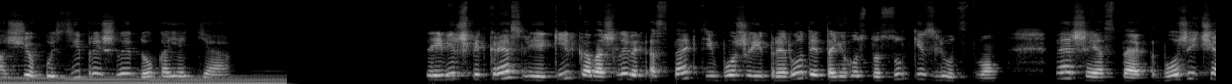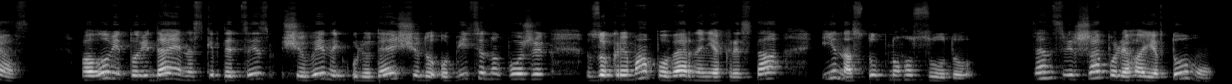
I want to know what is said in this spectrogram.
а щоб усі прийшли до каяття. Цей вірш підкреслює кілька важливих аспектів Божої природи та його стосунків з людством. Перший аспект Божий час. Павло відповідає на скептицизм, що виник у людей щодо обіцянок Божих, зокрема повернення Христа і наступного суду. Сенс вірша полягає в тому,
